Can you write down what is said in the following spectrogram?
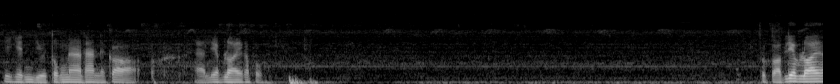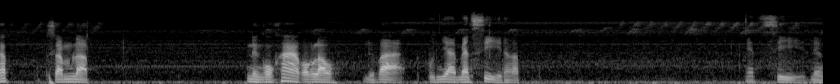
ที่เห็นอยู่ตรงหน้าท่านแล้วก็เรียบร้อยครับผมประกอบเรียบร้อยครับสำหรับ 165ของห้าของเรา หรือว่าปุญญาแมนซี่นะครับแมนซี่165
